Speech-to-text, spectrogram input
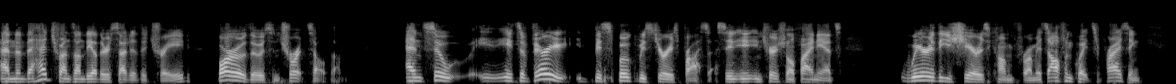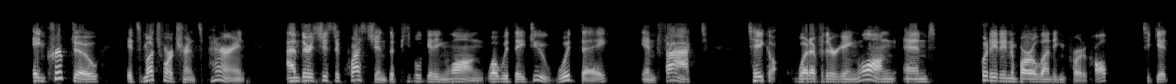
and then the hedge funds on the other side of the trade borrow those and short sell them. And so it's a very bespoke, mysterious process in, in, traditional finance where these shares come from. It's often quite surprising. In crypto, it's much more transparent. And there's just a question the people getting long, what would they do? Would they, in fact, take whatever they're getting long and put it in a borrow lending protocol to get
